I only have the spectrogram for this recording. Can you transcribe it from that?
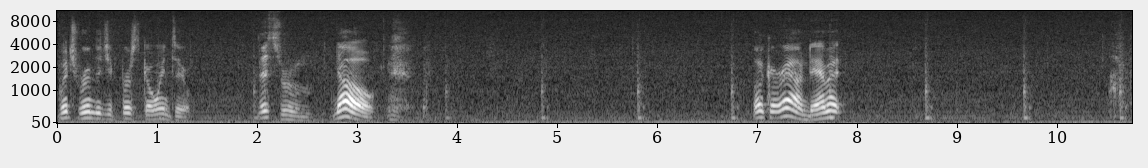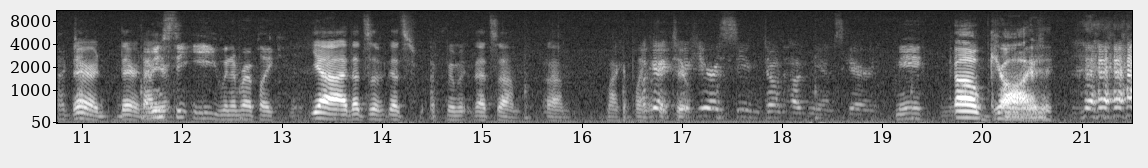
Which room did you first go into? this room. No! Look around, damn it. God damn There, it. there. I you're, used to E whenever I play. yeah, that's a that's a, that's um um my complaint Okay, with it too. click here and see Don't Hug Me, I'm scared. Me. Oh God.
